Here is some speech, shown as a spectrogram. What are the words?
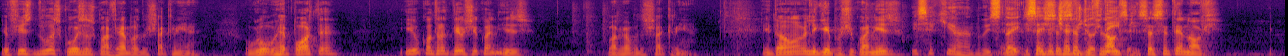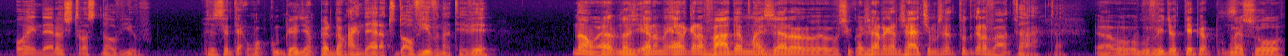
Eu fiz duas coisas com a verba do Chacrinha: o Globo Repórter e eu contratei o Chico Anísio com a verba do Chacrinha. Então eu liguei para o Chico Anísio. Isso é que ano? Isso, daí, isso aí já tinha videotape? Final de 69. Ou ainda era os troços do ao vivo? 60, perdão. Ainda era tudo ao vivo na TV? Não, era, era, era gravada, tá. mas era, o Chico já, era, já tínhamos tudo gravado. Tá, tá. Uh, o, o videotape começou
